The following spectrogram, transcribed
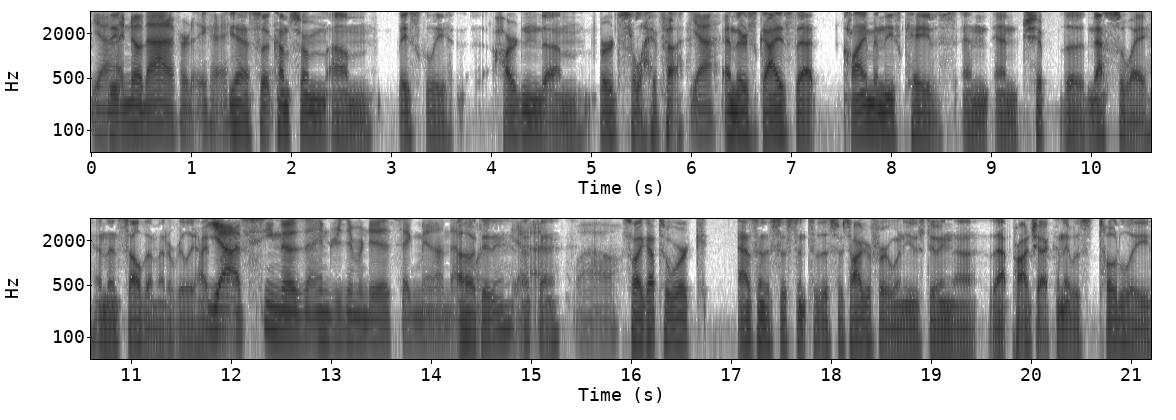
Yeah, the- I know that. I've heard it. Okay. Yeah, so it comes from um, basically hardened um, bird saliva. Yeah. And there's guys that climb in these caves and, and chip the nests away and then sell them at a really high price. Yeah, I've seen those. Andrew Zimmern did a segment on that. Oh, once. did he? Yeah. Okay. Wow. So I got to work as an assistant to this photographer when he was doing uh, that project, and it was totally,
